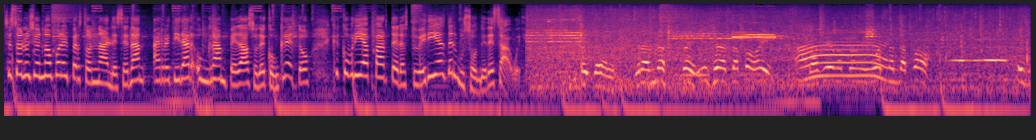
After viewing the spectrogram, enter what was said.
se solucionó por el personal de SEDAM a retirar un gran pedazo de concreto que cubría parte de las tuberías del buzón de desagüe. Ese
